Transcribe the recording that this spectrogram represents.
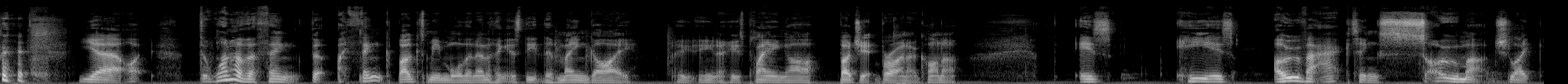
Yeah, I, the one other thing that I think bugged me more than anything is the the main guy who you know who's playing our budget Brian O'Connor is he is overacting so much like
